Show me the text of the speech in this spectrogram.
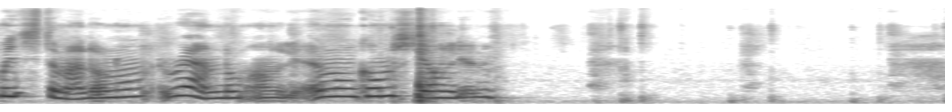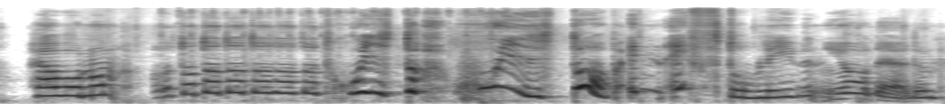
skiter med av någon random anledning, någon konstig anledning. Här var någon... Skit Skit av! Är den efterbliven? Ja, det är den.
